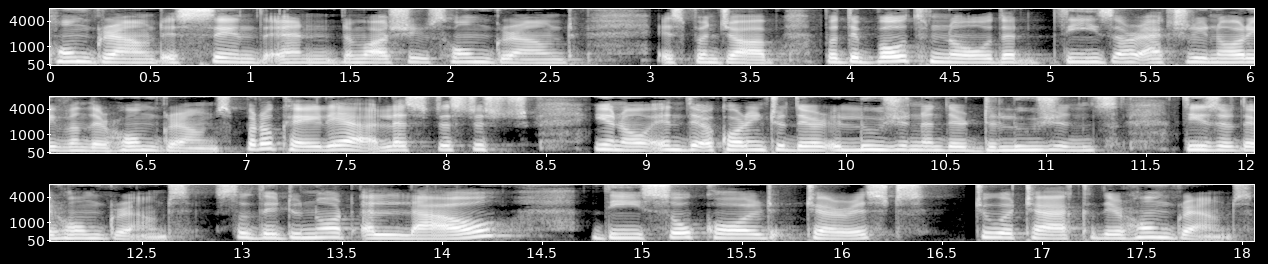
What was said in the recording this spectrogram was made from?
home ground, is Sindh, and Nawaz Sharif's home ground is Punjab. But they both know that these are actually not even their home grounds. But okay, yeah, let's just, just you know, in the, according to their illusion and their delusions, these are their home grounds. So they do not allow the so-called terrorists to attack their home grounds.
